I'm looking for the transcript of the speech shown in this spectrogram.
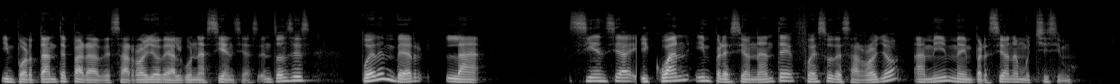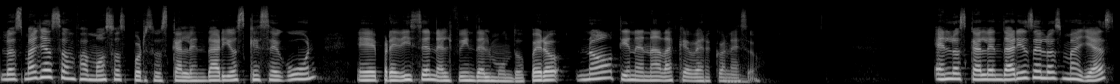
importante para desarrollo de algunas ciencias. Entonces, pueden ver la ciencia y cuán impresionante fue su desarrollo, a mí me impresiona muchísimo. Los mayas son famosos por sus calendarios que según eh, predicen el fin del mundo, pero no tiene nada que ver con eso. En los calendarios de los mayas,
